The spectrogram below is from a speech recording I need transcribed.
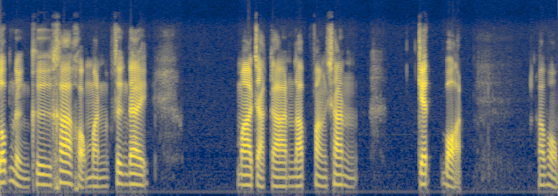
ลบหนึ่งคือค่าของมันซึ่งได้มาจากการรับฟังก์ชัน getBoard ครับผม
